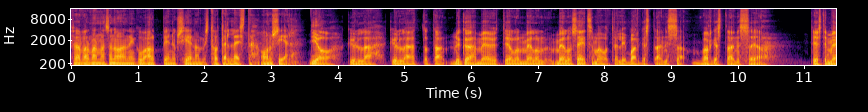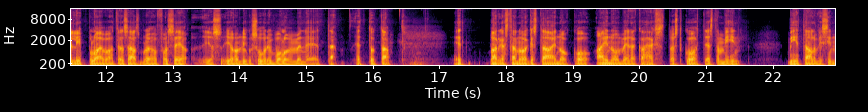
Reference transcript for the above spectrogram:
saa varmaan sanoa niin kuin Alppien yksi hienoimmista hotelleista on siellä. Joo, kyllä, kyllä. Että tota, nykyään meidän yhtiöllä on, meillä on, meillä on seitsemän hotellia Bargastainissa, Bargastainissa ja tietysti meidän lippulaiva Hotel Salzburg on se, jos, johon niin suurin volyymi menee, että et tota, et Bargastain on oikeastaan ainoa, ainoa meidän 18 kohteesta, mihin, mihin talvisin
